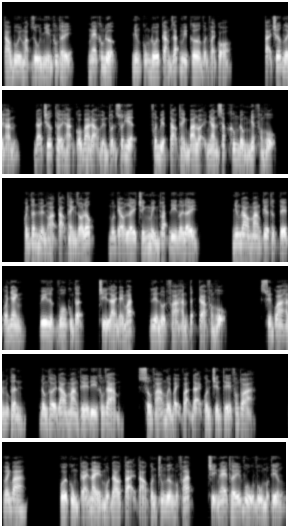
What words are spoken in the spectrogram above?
Tao bùi mặc dù nhìn không thấy, nghe không được, nhưng cũng đối cảm giác nguy cơ vẫn phải có. Tại trước người hắn, đã trước thời hạn có ba đạo huyền thuẫn xuất hiện, phân biệt tạo thành ba loại nhan sắc không đồng nhất phòng hộ. Quanh thân huyền hỏa tạo thành gió lốc, muốn kéo lấy chính mình thoát đi nơi đây. Nhưng đao mang kia thực tế quá nhanh, uy lực vô cùng tận, chỉ là nháy mắt, liền đột phá hắn tất cả phòng hộ. Xuyên qua hắn nhục thân, đồng thời đao mang thế đi không giảm, xông phá mười bảy vạn đại quân chiến thế phong tỏa. Vanh ba. Cuối cùng cái này một đao tại tào quân trung ương bộc phát, chỉ nghe thấy vù vù một tiếng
